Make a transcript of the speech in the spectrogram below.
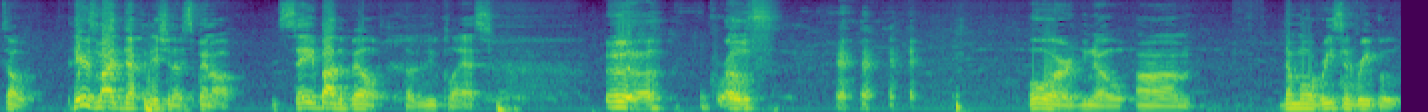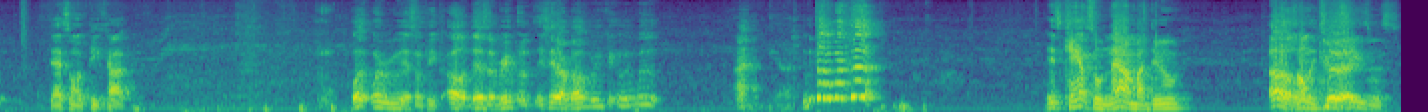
So here's my definition of spinoff: Saved by the Bell, the new class. Ugh. Gross. or you know um, the more recent reboot that's on Peacock. What what reboot on peak? Oh, there's a reboot. Uh, they say about both re- reboot. I, we talk about that? It's canceled now, my dude. Oh, It's only two seasons.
